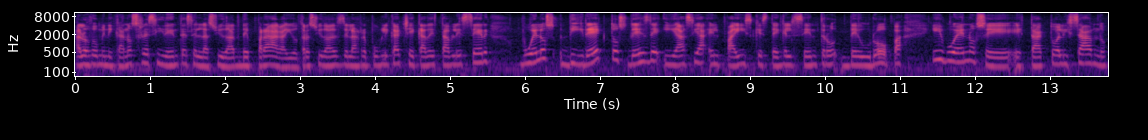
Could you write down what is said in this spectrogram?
a los dominicanos residentes en la ciudad de Praga y otras ciudades de la República Checa de establecer vuelos directos desde y hacia el país que esté en el centro de Europa. Y bueno, se está actualizando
